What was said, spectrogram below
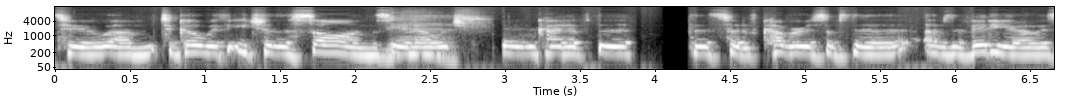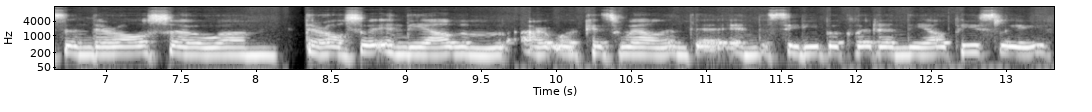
to um, to go with each of the songs, you know, which kind of the the sort of covers of the of the videos, and they're also um, they're also in the album artwork as well, in the in the CD booklet and the LP sleeve.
